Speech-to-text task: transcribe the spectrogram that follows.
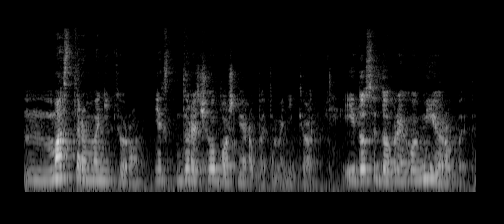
мастером манікюру. Я, до речі, обожнюю робити манікюр. І досить добре його вмію робити.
